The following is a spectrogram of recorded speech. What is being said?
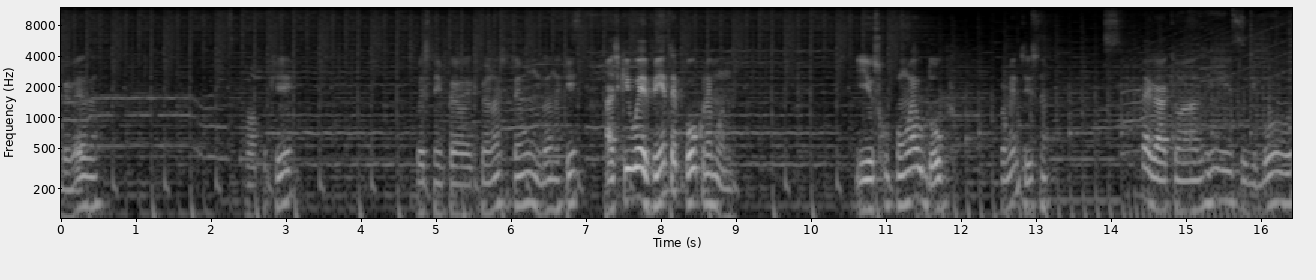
Beleza? Coloco aqui. Ver se tem nós. Tem um dano aqui. Acho que o evento é pouco, né, mano? E os cupom é o dobro. Pelo menos isso, né? Vou pegar aqui uma asinha, tudo de boa.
